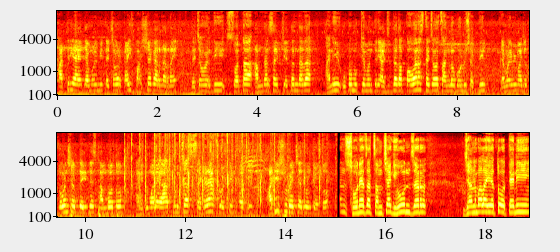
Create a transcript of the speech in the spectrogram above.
खात्री आहे. त्यामुळे मी त्याच्यावर काहीच भाष्य करणार नाही. त्याच्यावरती स्वतः आमदार साहेब चेतनदादा आणि उपमुख्यमंत्री अजितदादा पवारच त्याच्यावर चांगलं बोलू शकतील. त्यामुळे मी माझे दोन शब्द इथेच थांबवतो आणि तुम्हाला या पुढच्या सगळ्याच गोष्टींसाठी आधीच शुभेच्छा देऊन ठेवतो. सोन्याचा चमचा घेऊन जर जन्माला येतो त्यांनी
